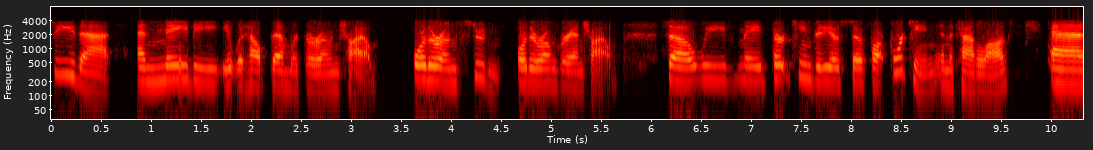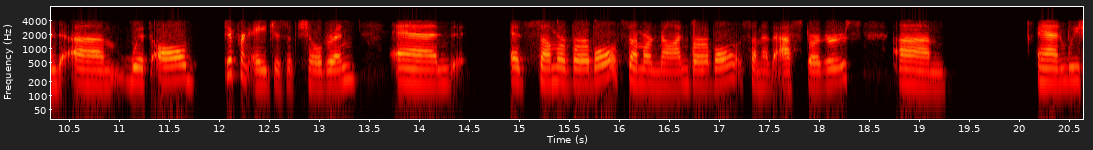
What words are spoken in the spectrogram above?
see that and maybe it would help them with their own child or their own student or their own grandchild. So we've made 13 videos so far, 14 in the catalog, and um, with all different ages of children. And as some are verbal, some are nonverbal, some have Asperger's. Um, and we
